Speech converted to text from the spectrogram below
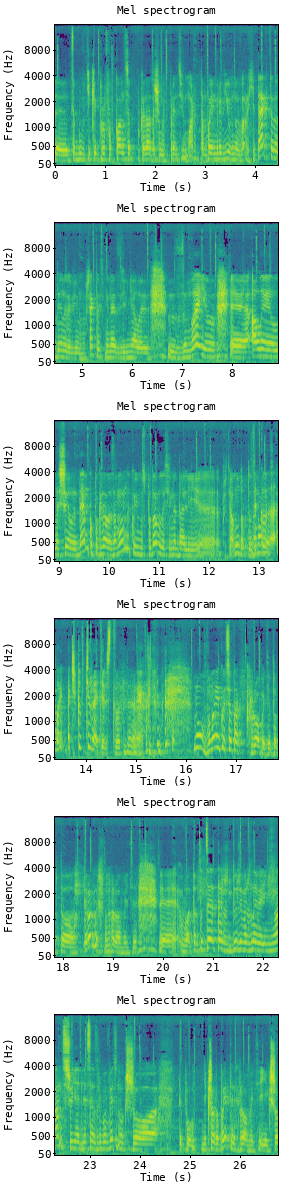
Е, це був тільки proof of concept, показати, що ми в принципі можемо. Там потім рев'ювнув архітектор один, рев'ювнув ще хтось мене зрівняли з землею. Е, але лишили демку, показали замовнику, йому сподобалось, і ми далі е, працювали. Ну тобто сказав. очковтирательство для... Ну, воно якось отак робиться. Тобто, ти робиш, воно робиться. Е, от. Тобто, це теж дуже важливий нюанс, що я для себе зробив висновок, що, типу, якщо робити, робиться. І якщо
